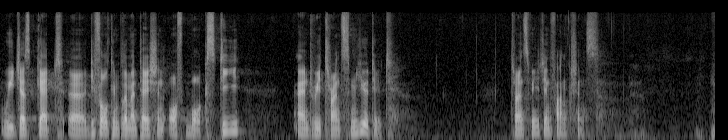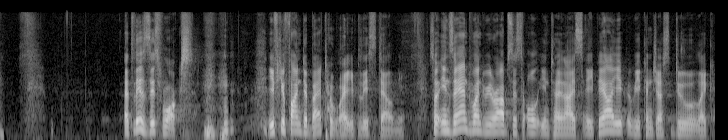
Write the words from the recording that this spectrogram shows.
we just get a default implementation of box T, and we transmute it. Transmuting functions. At least this works. if you find a better way, please tell me. So in the end, when we wrap this all into a nice API, we can just do like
